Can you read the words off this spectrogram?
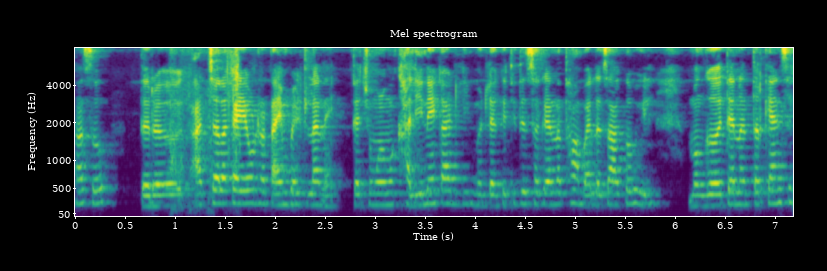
असो असं तर आजच्याला काही एवढा टाईम भेटला नाही. त्याच्यामुळे मग खाली नाही काढली. म्हटलं की तिथे सगळ्यांना थांबायला जागा होईल. मग त्यानंतर कॅन्सल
